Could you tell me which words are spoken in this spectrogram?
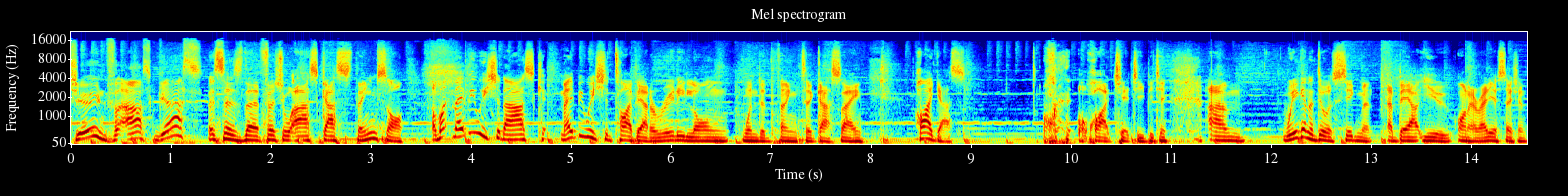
Tune for Ask Gus. This is the official Ask Gus theme song. Maybe we should ask, maybe we should type out a really long winded thing to Gus saying, Hi, Gus. or hi, ChatGPT. Um, we're going to do a segment about you on our radio station.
